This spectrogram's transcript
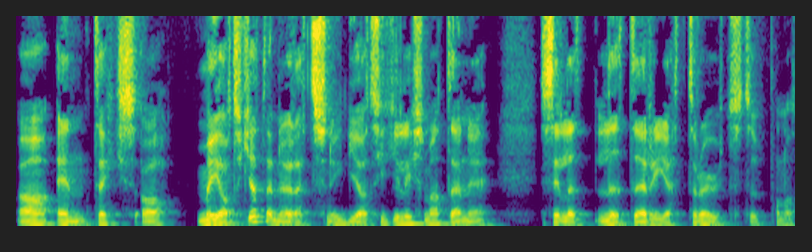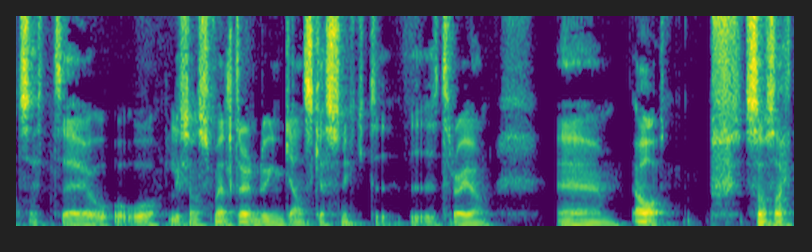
Ja, Entex. Ja. Men jag tycker att den är rätt snygg. Jag tycker liksom att den är, ser lite, retro ut typ på något sätt. Eh, och, och, och liksom smälter ändå in ganska snyggt i, i tröjan. Ehm, ja, som sagt,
